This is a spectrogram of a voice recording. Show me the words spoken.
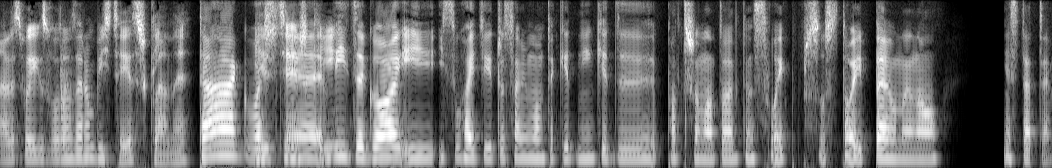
Ale słoik z wodą zarąbiście, jest szklany. Tak, właśnie widzę go i, i słuchajcie, czasami mam takie dni, kiedy patrzę na to, jak ten słoik po prostu stoi pełny, no niestety.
